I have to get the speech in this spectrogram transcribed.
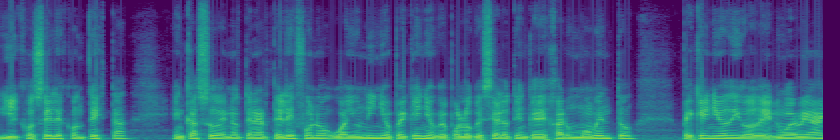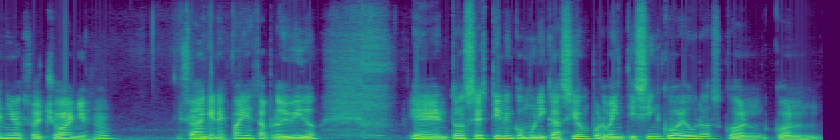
Y José les contesta en caso de no tener teléfono o hay un niño pequeño que por lo que sea lo tienen que dejar un momento. Pequeño digo de 9 años, 8 años, ¿no? Saben que en España está prohibido. Entonces tienen comunicación por 25 euros con, con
